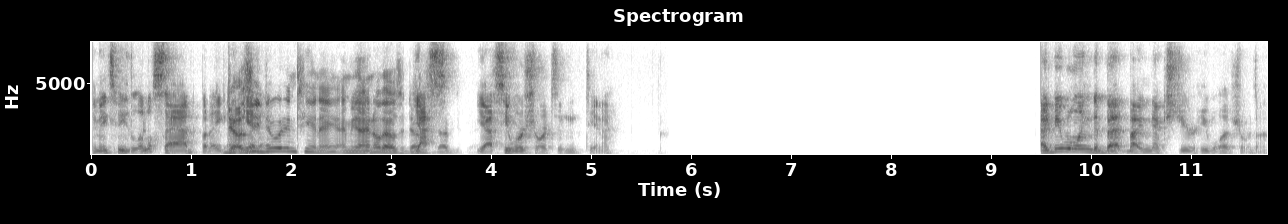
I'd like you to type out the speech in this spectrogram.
It makes me a little sad, but I I Does get he do it in TNA? I mean, I know that was a WCW. Yes, thing. yes, he wears shorts in TNA. I'd be willing to bet by next year he will have shorts on.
